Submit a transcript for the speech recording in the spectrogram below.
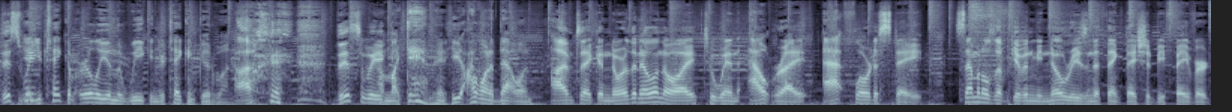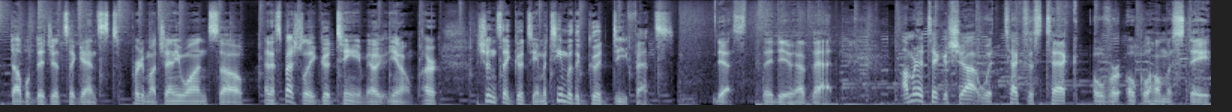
This Yeah, week, you take them early in the week, and you're taking good ones. this week, I'm like, damn man, he, I wanted that one. I'm taking Northern Illinois to win outright at Florida State. Seminoles have given me no reason to think they should be favored double digits against pretty much anyone. So, and especially a good team, uh, you know, or I shouldn't say good team, a team with a good defense. Yes, they do have that. I'm going to take a shot with Texas Tech over Oklahoma State.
